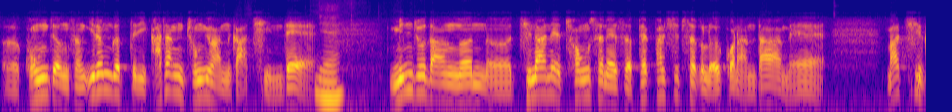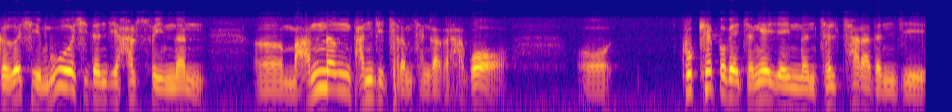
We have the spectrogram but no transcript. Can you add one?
어, 공정성 이런 것들이 가장 중요한 가치인데 예. 민주당은 지난해 총선에서 180석을 얻고 난 다음에 마치 그것이 무엇이든지 할 수 있는 만능 반지처럼 생각을 하고 국회법에 정해져 있는 절차라든지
